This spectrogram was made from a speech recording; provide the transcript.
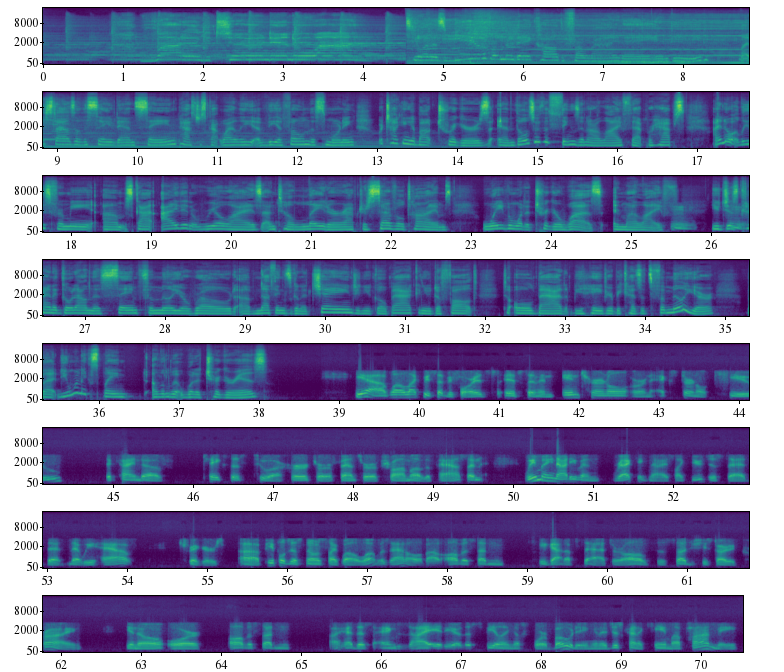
Water you turned into wine. See you on this beautiful new day called Friday, indeed. Lifestyles of the Saved and Sane. Pastor Scott Wiley via phone this morning. We're talking about triggers, and those are the things in our life that perhaps, I know at least for me, um, Scott, I didn't realize until later, after several times, even what a trigger was in my life. Mm. You just mm. kind of go down this same familiar road of nothing's going to change, and you go back and you default to old bad behavior because it's familiar. But do you want to explain a little bit what a trigger is? Yeah, well, like we said before, it's it's an, an internal or an external cue that kind of takes us to a hurt or offense or a trauma of the past, and we may not even recognize, like you just said, that that we have triggers. Uh, people just notice, like, well, what was that all about? All of a sudden, he got upset, or all of a sudden she started crying, you know, or all of a sudden I had this anxiety or this feeling of foreboding, and it just kind of came upon me.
